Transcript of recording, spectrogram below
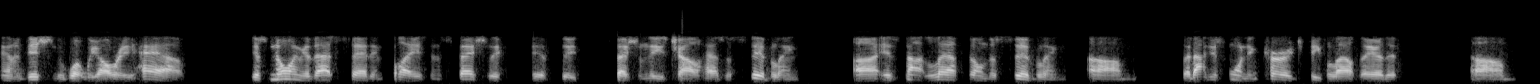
in addition to what we already have. Just knowing that that's set in place, and especially if the special needs child has a sibling, uh, it's not left on the sibling. Um, but I just want to encourage people out there that um,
